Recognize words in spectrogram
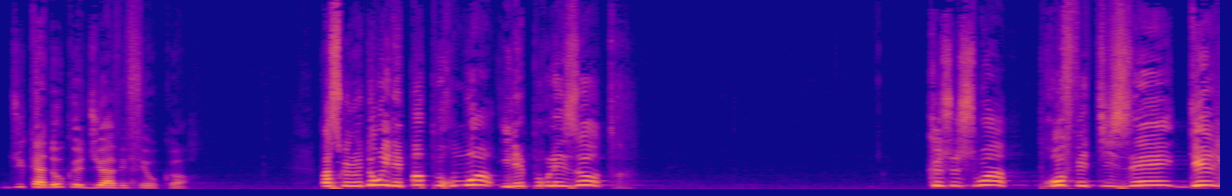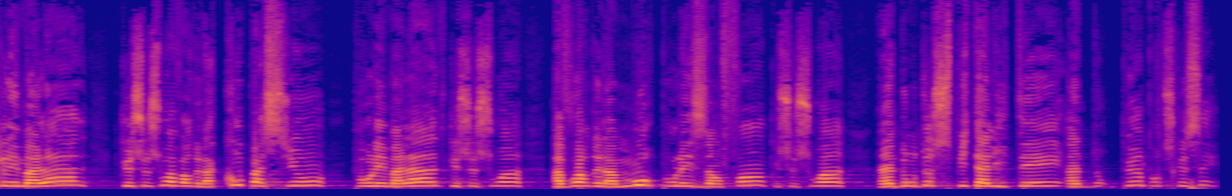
du cadeau que Dieu avait fait au corps. Parce que le don, il n'est pas pour moi, il est pour les autres. Que ce soit prophétiser, guérir les malades, que ce soit avoir de la compassion pour les malades, que ce soit avoir de l'amour pour les enfants, que ce soit un don d'hospitalité, peu importe ce que c'est.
